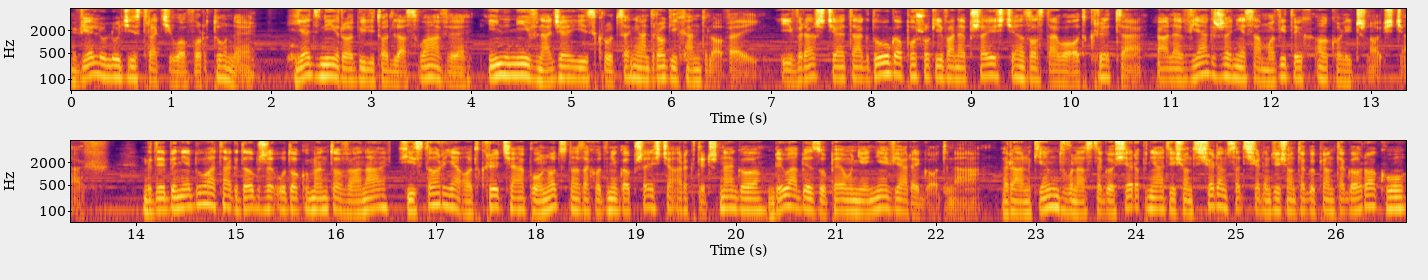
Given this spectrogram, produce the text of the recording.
wielu ludzi straciło fortuny. Jedni robili to dla sławy, inni w nadziei skrócenia drogi handlowej. I wreszcie tak długo poszukiwane przejście zostało odkryte, ale w jakże niesamowitych okolicznościach. Gdyby nie była tak dobrze udokumentowana, historia odkrycia północno-zachodniego przejścia arktycznego byłaby zupełnie niewiarygodna. Rankiem 12 sierpnia 1775 roku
